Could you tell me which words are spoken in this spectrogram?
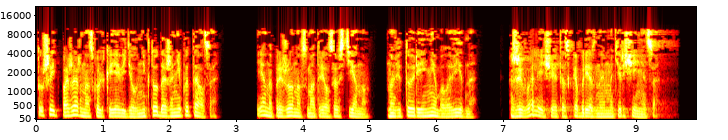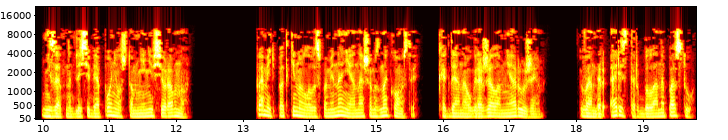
Тушить пожар, насколько я видел, никто даже не пытался. Я напряженно всмотрелся в стену, но Витории не было видно. Жива ли еще эта скобрезная матерщиница? Внезапно для себя понял, что мне не все равно. Память подкинула воспоминания о нашем знакомстве, когда она угрожала мне оружием. Вандер Аристер была на посту.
